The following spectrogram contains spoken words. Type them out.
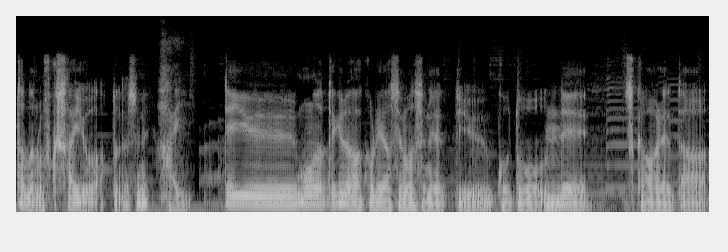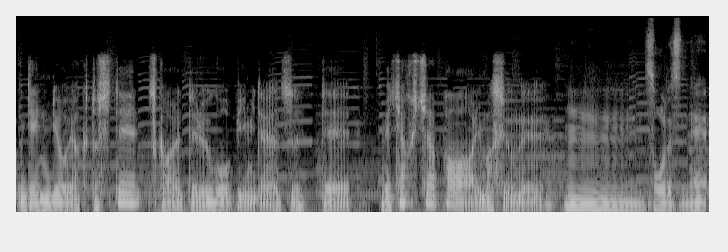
ただの副作用だったんですねはい。っていうものだったけどあこれ痩せますねっていうことで使われた原料薬として使われてるウゴーピーみたいなやつってめちゃくちゃパワーありますよねうーん、そうですね。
